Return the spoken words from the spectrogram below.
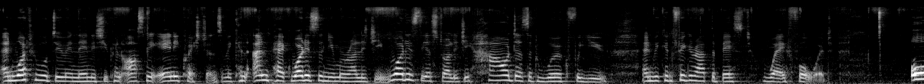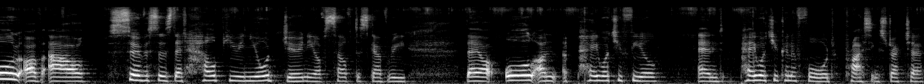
And what we will do in then is you can ask me any questions we can unpack what is the numerology, what is the astrology, how does it work for you, and we can figure out the best way forward. All of our services that help you in your journey of self discovery, they are all on a pay what you feel and pay what you can afford pricing structure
